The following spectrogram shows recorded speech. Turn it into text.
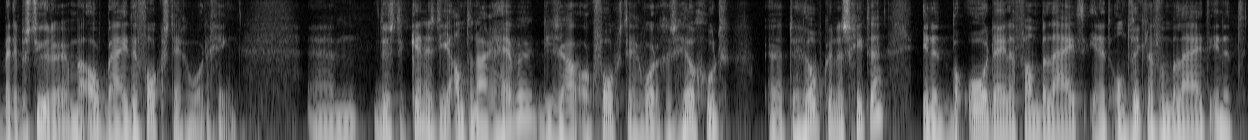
bij de bestuurder, maar ook bij de volksvertegenwoordiging. Ehm, dus de kennis die ambtenaren hebben, die zou ook volksvertegenwoordigers heel goed eh, te hulp kunnen schieten. In het beoordelen van beleid, in het ontwikkelen van beleid, in het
